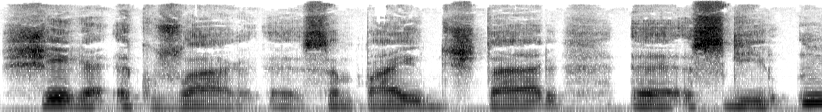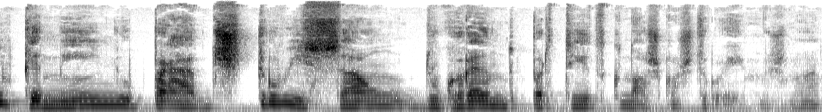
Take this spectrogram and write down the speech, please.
chega a acusar uh, Sampaio de estar a seguir um caminho para a destruição do grande partido que nós construímos. Não é?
